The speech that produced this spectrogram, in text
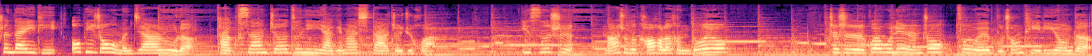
顺带一提，OP 中我们加入了“たくさん上手に焼けました”这句话，意思是拿手的烤好了很多哟。这是怪物猎人中作为补充体力用的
